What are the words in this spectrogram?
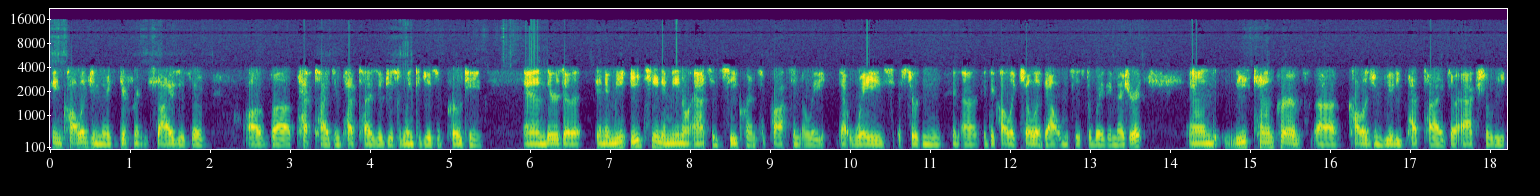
in collagen there's different sizes of of uh, peptides, and peptides are just linkages of protein. And there's a an 18 amino acid sequence approximately that weighs a certain, uh, they call it kilodaltons is the way they measure it. And these CanPrev uh, collagen beauty peptides are actually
